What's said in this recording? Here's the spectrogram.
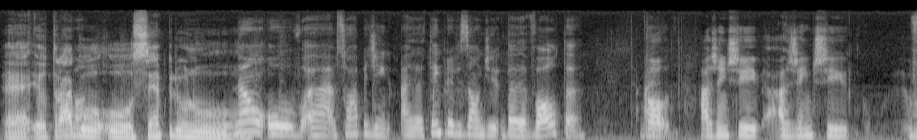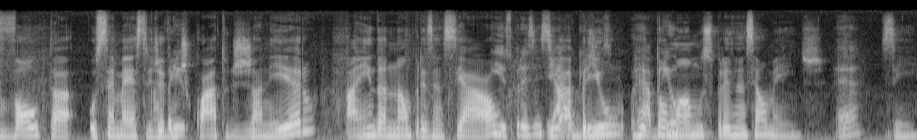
É, eu trago o, sempre o no. Não, o, ah, só rapidinho. Ah, tem previsão de, da volta? Vol- A gente, a gente volta o semestre dia Abril. 24 de janeiro, ainda não presencial. Isso, presencial, E abril. É abril? retomamos presencialmente. É? Sim.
